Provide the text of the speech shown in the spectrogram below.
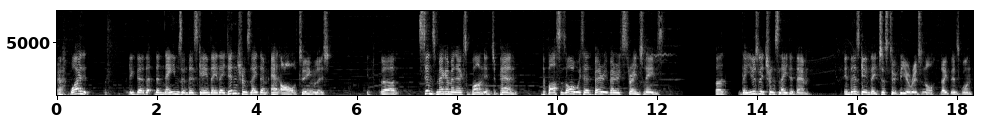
Uh, why the, the, the names in this game they, they didn't translate them at all to English. Uh, since Mega Man X1 in Japan, the bosses always had very very strange names. But they usually translated them. In this game they just took the original, like this one.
